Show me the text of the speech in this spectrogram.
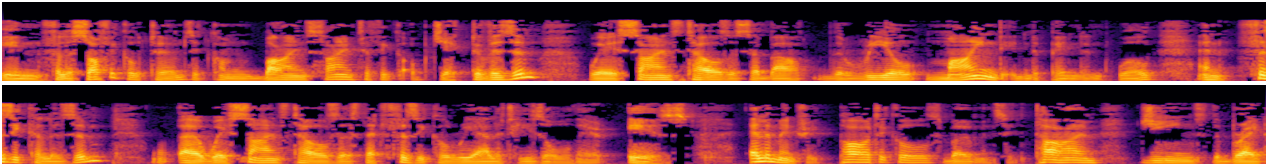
In philosophical terms, it combines scientific objectivism, where science tells us about the real mind independent world, and physicalism, uh, where science tells us that physical reality is all there is elementary particles, moments in time, genes, the brain,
